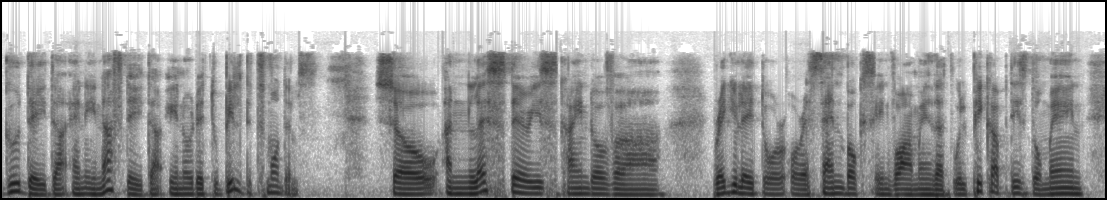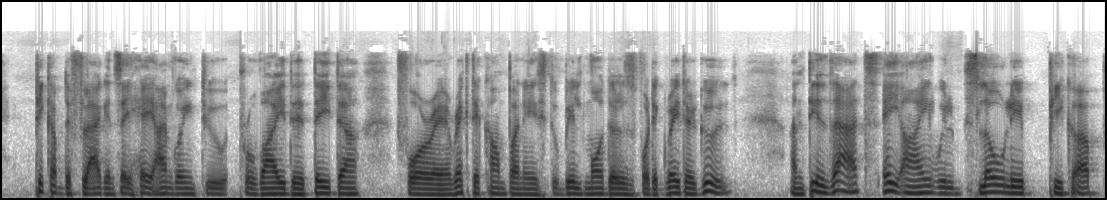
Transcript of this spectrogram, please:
good data and enough data in order to build its models. So unless there is kind of a regulator or a sandbox environment that will pick up this domain, pick up the flag and say, hey, I'm going to provide data for uh, RegTech companies to build models for the greater good, until that, AI will slowly pick up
